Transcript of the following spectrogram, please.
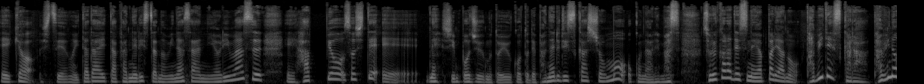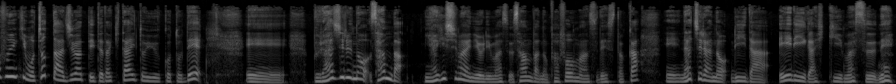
えー今日出演をいただいたパネリストの皆さんによります、えー発表そして、えーね、シンポジウムということでパネルディスカッションも行われます。それからですねやっぱりあの旅ですから旅の雰囲気もちょっと味わっていただきたいということで、えーブラジルのサンバ宮城姉妹によりますサンバのパフォーマンスですとか、えーナチュラのリーダーエリーが率いますね。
